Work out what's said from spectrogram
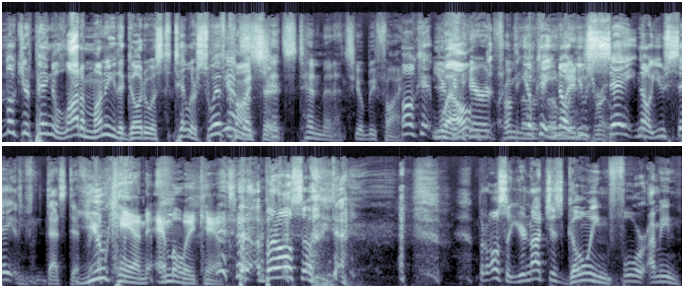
Look, you're paying a lot of money to go to a Taylor Swift yeah, but concert. it's ten minutes. You'll be fine. okay, you well, can hear it from the, okay, the no, you room. say no, you say that's different. You can, Emily can't. but, but also, but also, you're not just going for. I mean,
